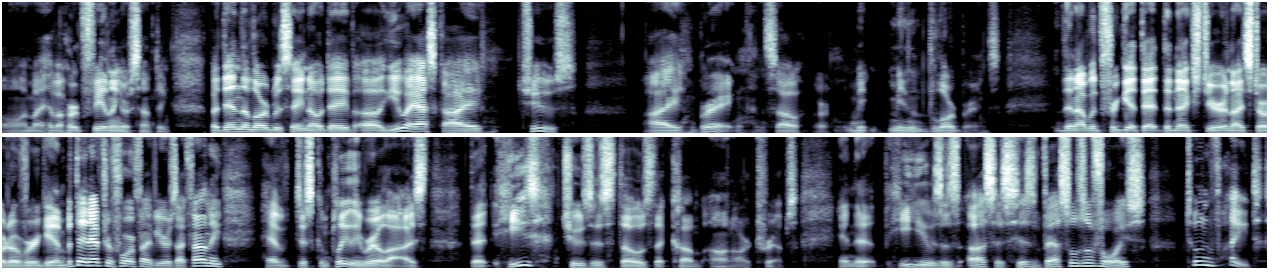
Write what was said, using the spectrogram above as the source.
oh, I might have a hurt feeling or something. But then the Lord would say, "No, Dave, uh, you ask, I choose, I bring." And so, or me, meaning the Lord brings. Then I would forget that the next year, and I'd start over again. But then after four or five years, I finally have just completely realized that he chooses those that come on our trips and that he uses us as his vessels of voice to invite.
